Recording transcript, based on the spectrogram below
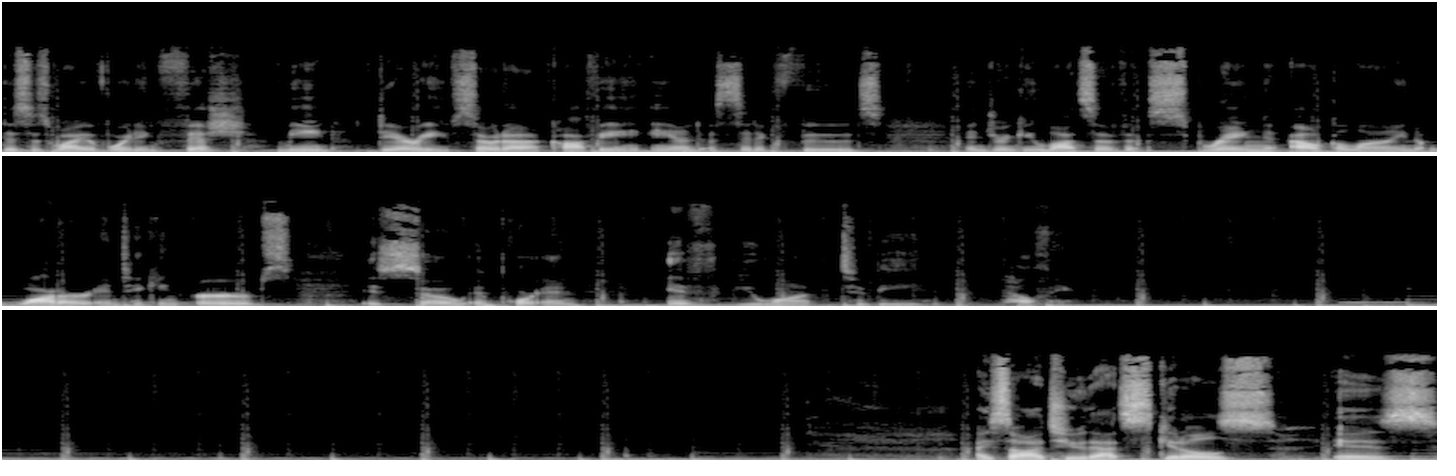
This is why avoiding fish, meat, dairy, soda, coffee, and acidic foods and drinking lots of spring alkaline water and taking herbs is so important if you want to be healthy. I saw too that Skittles is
